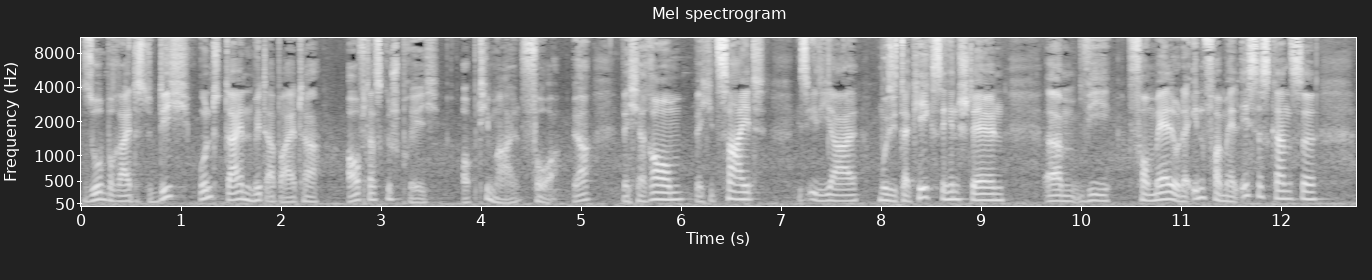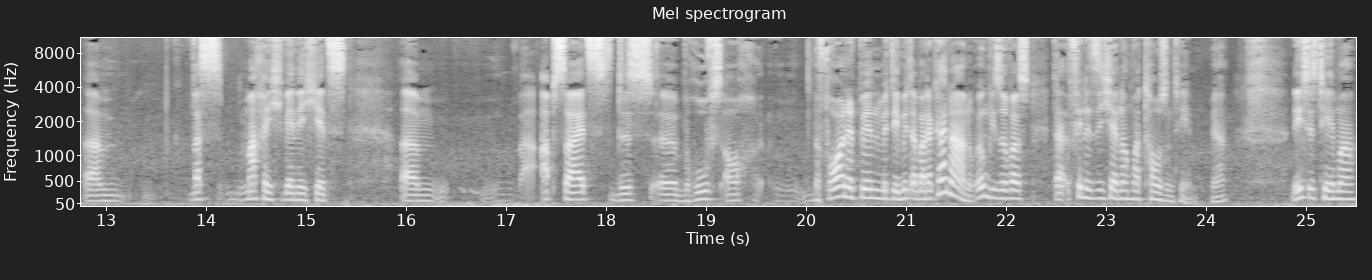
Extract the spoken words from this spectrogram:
so bereitest du dich und deinen Mitarbeiter auf das Gespräch optimal vor. Ja? Welcher Raum, welche Zeit ist ideal? Muss ich da Kekse hinstellen? Ähm, wie formell oder informell ist das Ganze? Ähm, was mache ich, wenn ich jetzt ähm, abseits des äh, Berufs auch befreundet bin mit dem Mitarbeiter, keine Ahnung, irgendwie sowas, da finden sich ja nochmal tausend Themen, ja. Nächstes Thema,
